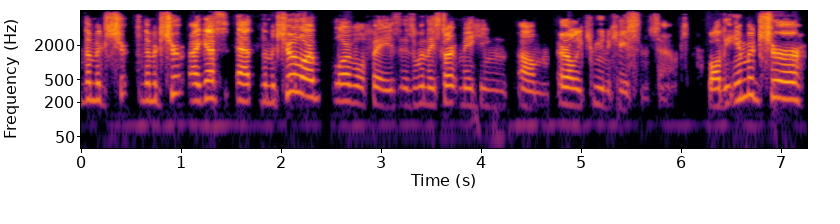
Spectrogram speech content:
the mature, the mature, I guess at the mature lar- larval phase is when they start making um, early communication sounds, while the immature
